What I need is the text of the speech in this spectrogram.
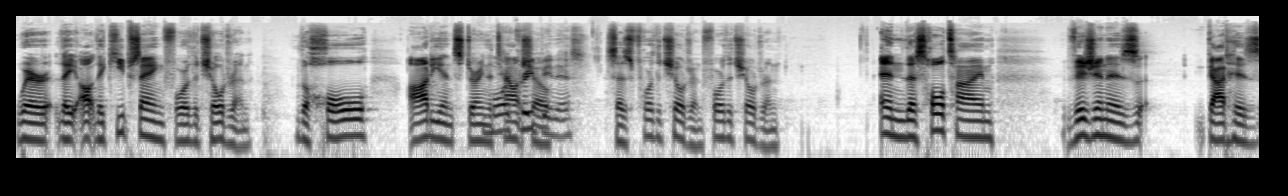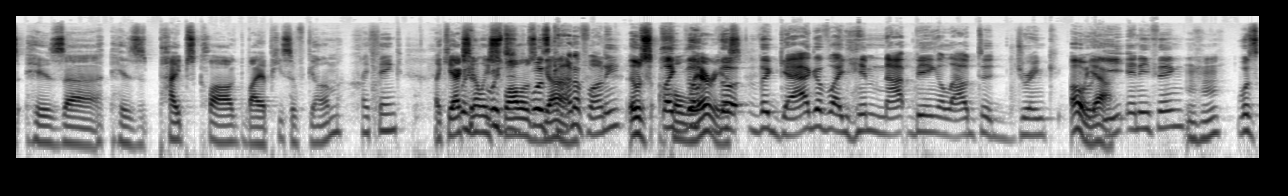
where they uh, they keep saying for the children. The whole audience during the More talent show says for the children, for the children. And this whole time Vision is got his his uh his pipes clogged by a piece of gum, I think. Like he accidentally Which swallows was gum. kind of funny. it was Like hilarious. The, the the gag of like him not being allowed to drink Oh, or yeah. eat anything mm-hmm. was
